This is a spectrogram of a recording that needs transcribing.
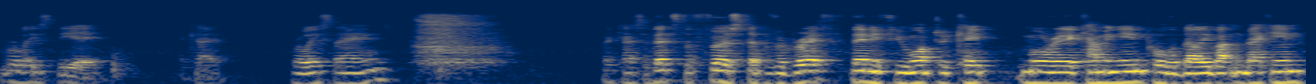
release the air. Okay, release the hands. Okay, so that's the first step of a breath. Then if you want to keep more air coming in, pull the belly button back in.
